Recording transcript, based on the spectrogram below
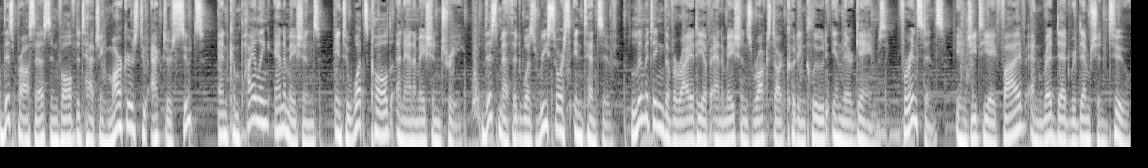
This process involved attaching markers to actors' suits and compiling animations into what's called an animation tree. This method was resource intensive, limiting the variety of animations Rockstar could include in their games. For instance, in GTA 5 and Red Dead Redemption 2,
